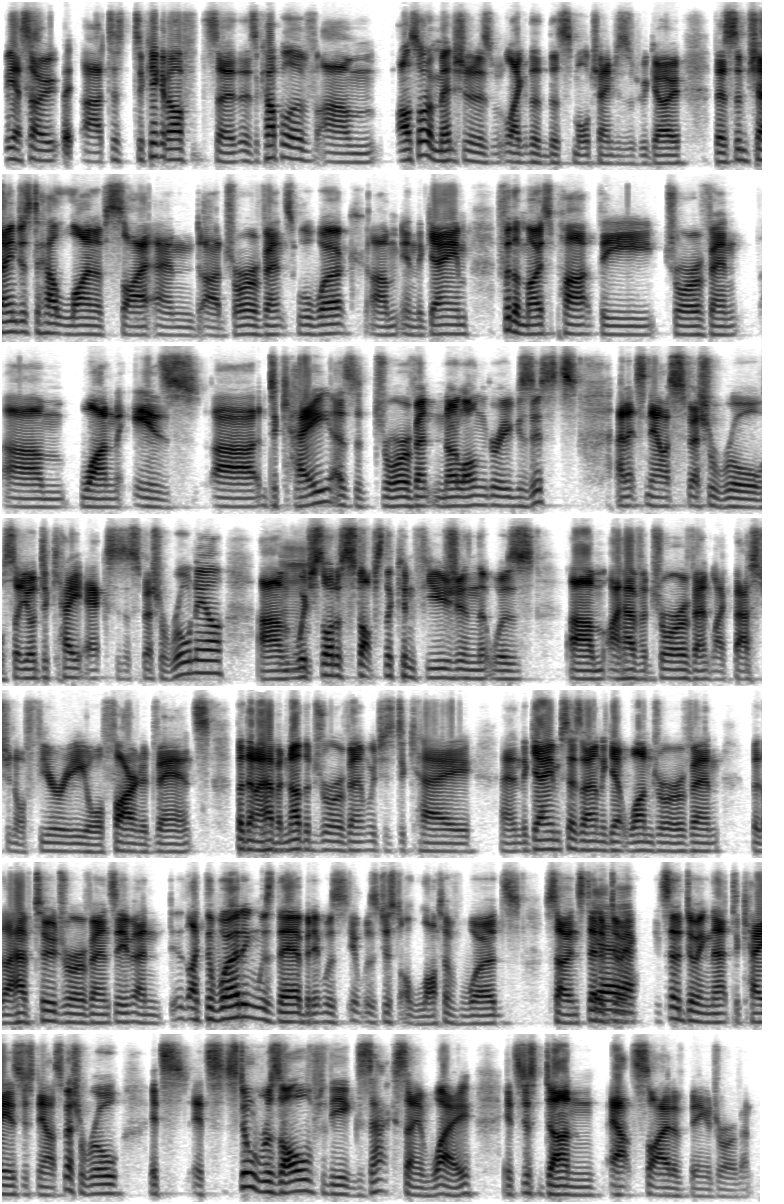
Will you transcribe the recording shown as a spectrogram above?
yeah, so uh, to to kick it off, so there's a couple of um, I'll sort of mention it as like the the small changes as we go. There's some changes to how line of sight and uh, draw events will work um, in the game. For the most part, the draw event um, one is uh, decay as a draw event no longer exists, and it's now a special rule. So your decay X is a special rule now, um, mm-hmm. which sort of stops the confusion that was um, I have a draw event like Bastion or Fury or Fire and Advance, but then I have another draw event which is Decay, and the game says I only get one draw event, but I have two draw events. Even like the wording was there, but it was it was just a lot of words. So instead yeah. of doing instead of doing that, Decay is just now a special rule. It's it's still resolved the exact same way. It's just done outside of being a draw event.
